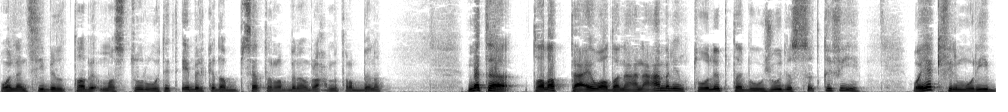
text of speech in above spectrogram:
ولا نسيب الطابق مستور وتتقبل كده بستر ربنا وبرحمة ربنا؟ متى طلبت عوضا عن عمل طولبت بوجود الصدق فيه؟ ويكفي المريب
